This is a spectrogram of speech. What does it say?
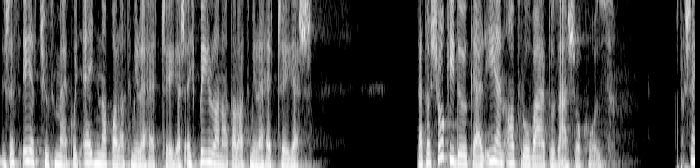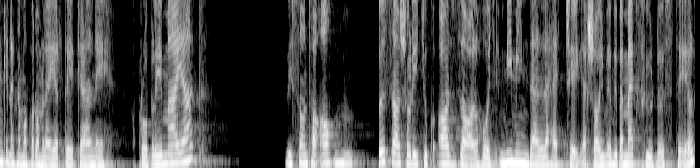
És ezt értsük meg, hogy egy nap alatt mi lehetséges, egy pillanat alatt mi lehetséges. Tehát ha sok idő kell ilyen apró változásokhoz, senkinek nem akarom leértékelni a problémáját, viszont ha összehasonlítjuk azzal, hogy mi minden lehetséges, amiben megfürdőztél,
